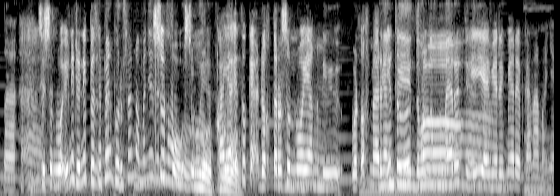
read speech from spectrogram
Heeh. si Sunwo ini dia ini pin- Siapa yang barusan namanya? Sunwo, Sunwo. Sunwo. Kayak itu kayak dokter Sunwo yang Hmm. di Word of Merit Yang itu. di The World of Oh. Merit ya. Iya mirip-mirip kan namanya.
